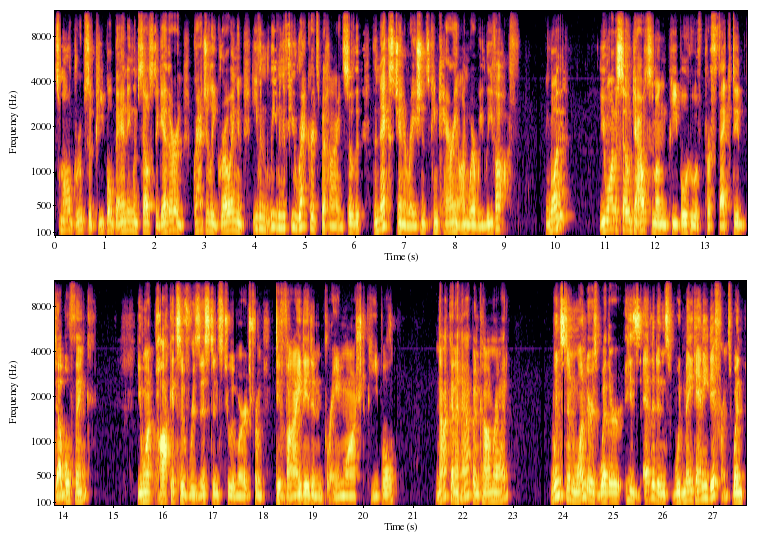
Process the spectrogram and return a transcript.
small groups of people banding themselves together and gradually growing and even leaving a few records behind so that the next generations can carry on where we leave off. What? You want to sow doubts among people who have perfected doublethink? You want pockets of resistance to emerge from divided and brainwashed people? Not gonna happen, comrade. Winston wonders whether his evidence would make any difference when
